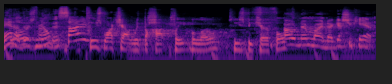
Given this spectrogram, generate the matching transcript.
Anna, there's from no this side? Please watch out with the hot plate below. Please be careful. Oh, never mind. I guess you can't.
